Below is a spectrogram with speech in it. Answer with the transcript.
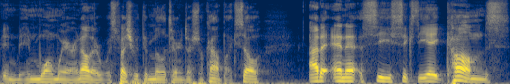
in in one way or another, especially with the military industrial complex. So out of NSC 68 comes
